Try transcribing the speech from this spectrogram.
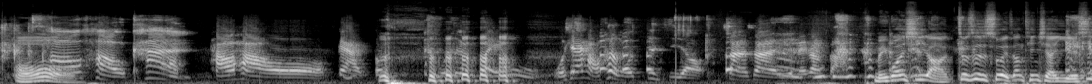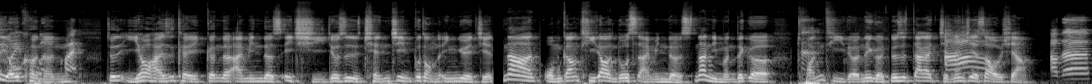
哦，超好看，好好哦，干，我这个废物，我现在好恨我自己哦，算了算了，也没办法，没关系啦，就是所以这样听起来也是有可能。就是以后还是可以跟着 Aminus 一起，就是前进不同的音乐节。那我们刚刚提到很多次 Aminus，那你们这个团体的那个，就是大概简单介绍一下。哦好的，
